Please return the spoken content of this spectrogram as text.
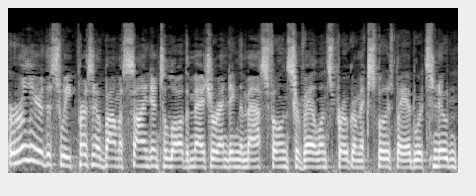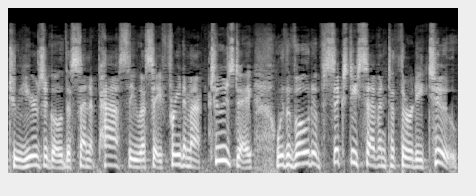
Earlier this week, President Obama signed into law the measure ending the mass phone surveillance program exposed by Edward Snowden two years ago. The Senate passed the USA Freedom Act Tuesday with a vote of 67 to 32.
